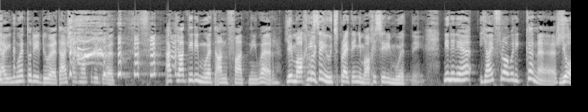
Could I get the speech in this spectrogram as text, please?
hy motor die dood. Hashtag motor die dood. Ek laat nie die moed aanvat nie, hoor. Jy mag nie sê hoedspruit en jy mag nie sê remote nie. Nee nee nee, jy vra oor die kinders. Ja,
